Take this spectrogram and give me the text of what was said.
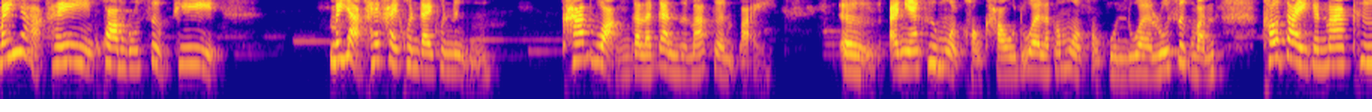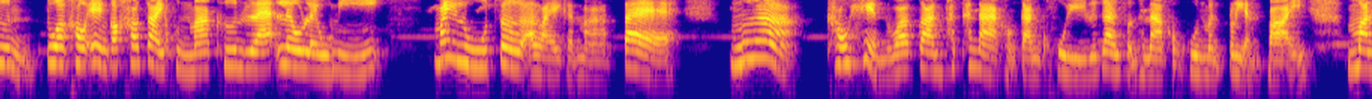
ไม่อยากให้ความรู้สึกที่ ไม่อยากให้ใครคนใดคนหนึ่ง คาดหวังกันละกันจนมากเกินไป เออ อันนี้คือโหมดของเขาด้วยแล้วก็โหมดของคุณด้วย รู้สึกเหมือนเข้าใจกันมากขึ้น ตัวเขาเองก็เข้าใจคุณมากขึ้น และเร็วๆนี้ ไม่รู้เจออะไรกันมา แต่เมื่อ เขาเห็นว่าการพัฒนาของการคุยหรือการสนทนาของคุณมันเปลี่ยนไป มัน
